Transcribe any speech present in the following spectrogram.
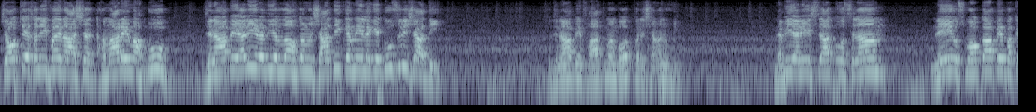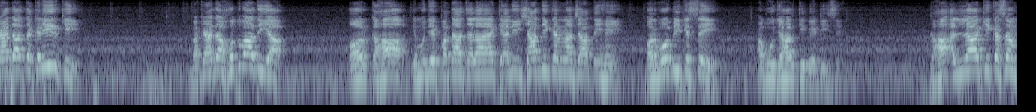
چوتھے خلیفہ راشد ہمارے محبوب جناب علی رضی اللہ عنہ شادی کرنے لگے دوسری شادی تو جناب فاطمہ بہت پریشان ہوئی نبی علی السلاط والسلام نے اس موقع پہ باقاعدہ تقریر کی، باقاعدہ خطبہ دیا اور کہا کہ مجھے پتہ چلا ہے کہ علی شادی کرنا چاہتے ہیں اور وہ بھی کس سے؟ ابو جہل کی بیٹی سے۔ کہا، اللہ کی قسم،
